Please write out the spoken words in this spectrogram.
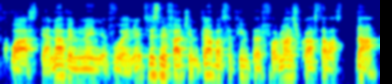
cu astea, nu avem noi nevoie, noi trebuie să ne facem treaba, să fim performanți și cu asta, da.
